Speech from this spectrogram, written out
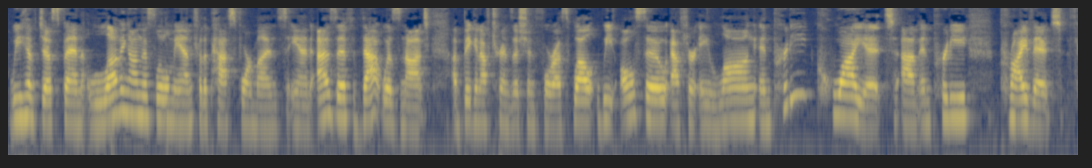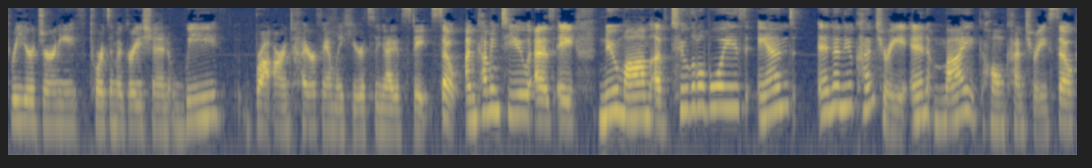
we have just been loving on this little man for the past four months. And as if that was not a big enough transition for us, well, we also, after a long and pretty quiet um, and pretty private three year journey towards immigration, we brought our entire family here to the United States. So I'm coming to you as a new mom of two little boys and in a new country, in my home country. So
